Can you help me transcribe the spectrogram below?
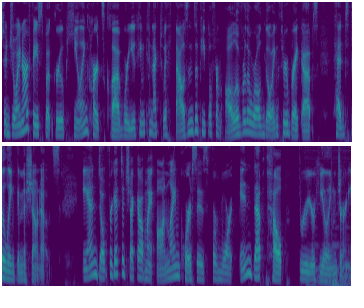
To join our Facebook group, Healing Hearts Club, where you can connect with thousands of people from all over the world going through breakups, head to the link in the show notes. And don't forget to check out my online courses for more in depth help through your healing journey.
